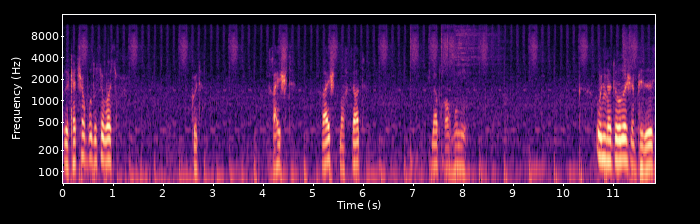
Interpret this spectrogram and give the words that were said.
bisschen Ketchup oder sowas. Gut. Reicht. Reicht, macht satt. Mehr brauchen wir nicht. Und natürlich ein Pilz.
